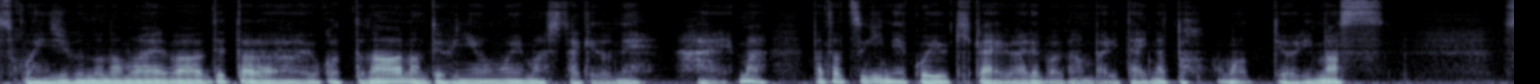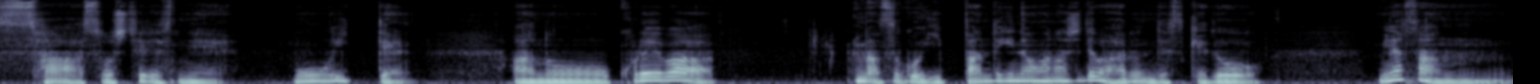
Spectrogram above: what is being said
そこに自分の名前が出たらよかったななんていうふうに思いましたけどね。はい。まあ、また次ね、こういう機会があれば頑張りたいなと思っております。さあ、そしてですね、もう一点。あのこれは、まあすごい一般的なお話ではあるんですけど、皆さん、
